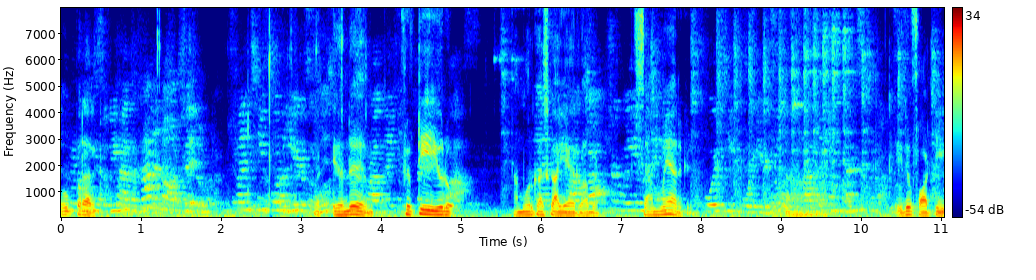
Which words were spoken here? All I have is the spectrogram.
சூப்பராக இருக்கு. பட் இது வந்து ஃபிஃப்டி யூரோ நம்ம ஒரு காசுக்கு ஐயாயிரரூபா பட் செம்மையாக இருக்குது இது ஃபார்ட்டி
